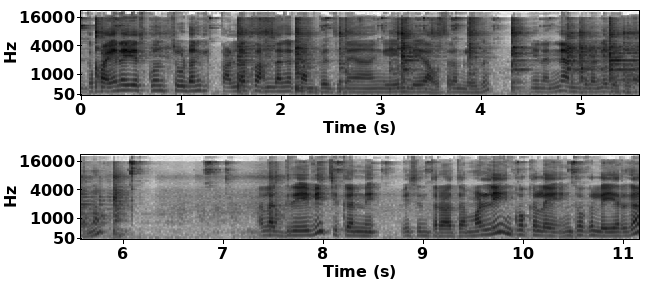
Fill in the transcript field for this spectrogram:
ఇంకా పైన వేసుకొని చూడడానికి కళ్ళకు అందంగా కనిపించడం ఏం లేదు అవసరం లేదు. నేను అన్నీ అందులోనే వేసేసాను అలా గ్రేవీ చికెన్ని వేసిన తర్వాత మళ్ళీ ఇంకొక లే ఇంకొక లేయర్గా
